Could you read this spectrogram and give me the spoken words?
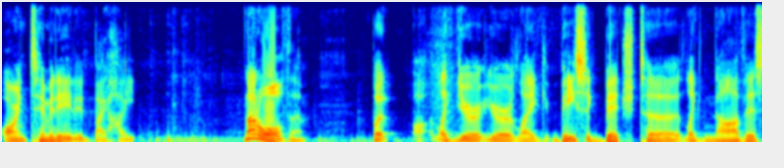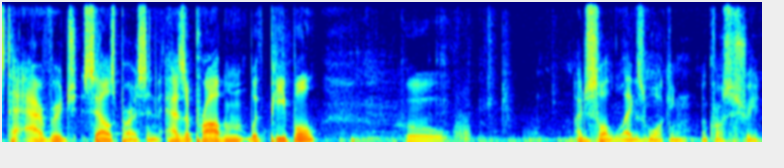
are intimidated by height. Not all of them, like your your like basic bitch to like novice to average salesperson has a problem with people who I just saw legs walking across the street.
